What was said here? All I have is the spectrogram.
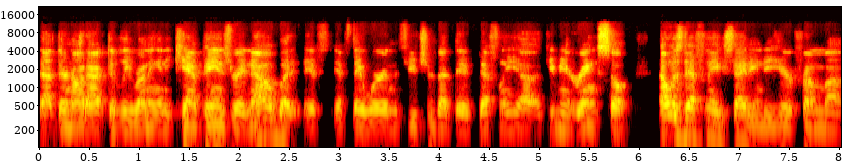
that they're not actively running any campaigns right now, but if if they were in the future, that they'd definitely uh, give me a ring. So that was definitely exciting to hear from uh,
